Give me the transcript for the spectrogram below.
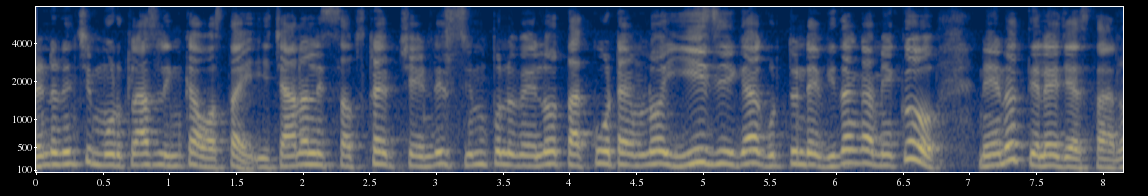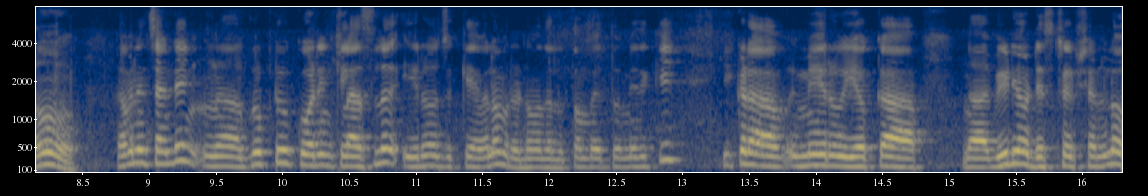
రెండు నుంచి మూడు క్లాసులు ఇంకా వస్తాయి. ఈ ఛానల్ని సబ్స్క్రైబ్ చేయండి. సింపుల్ వేలో తక్కువ టైంలో ఈ ఈజీగా గుర్తుండే విధంగా మీకు నేను తెలియజేస్తాను. గమనించండి గ్రూప్ టూ కోడింగ్ క్లాసులు ఈరోజు కేవలం రెండు వందల తొంభై తొమ్మిదికి ఇక్కడ మీరు ఈ యొక్క వీడియో డిస్క్రిప్షన్లో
